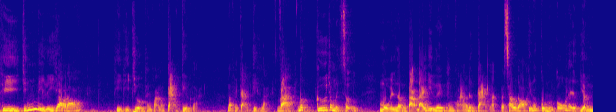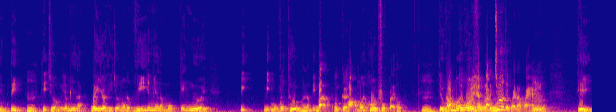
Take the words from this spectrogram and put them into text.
thì chính vì lý do đó thì thị trường thanh khoản nó cạn kiệt lại nó phải cạn kiệt lại và bất cứ trong lịch sử mỗi lần tạo đáy đi lên thanh khoản nó đều cạn lại và sau đó khi nó củng cố lại được dần niềm tin ừ. thị trường giống như là bây giờ thị trường nó được ví giống như là một cái người bị bị một vết thương hay là bị bệnh okay. họ mới hồi phục lại thôi ừ. thì nó mới hồi phục lại chưa thể khỏe nào khỏe ừ. được thì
